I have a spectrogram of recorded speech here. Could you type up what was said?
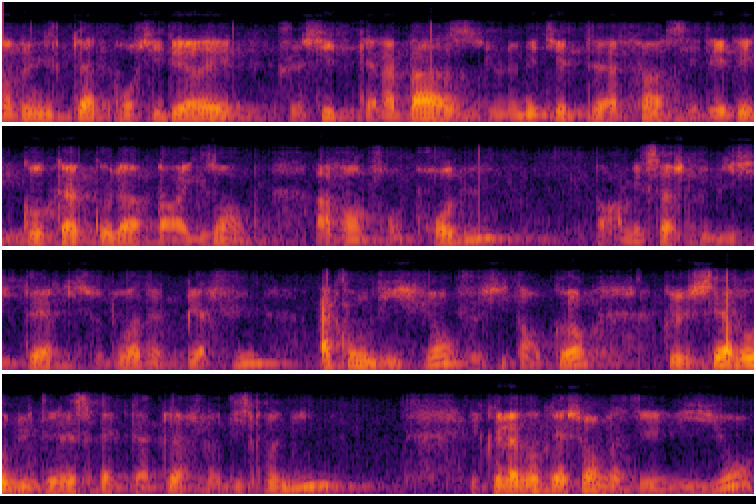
en 2004 considérait, je cite, qu'à la base, le métier de TF1, c'est d'aider Coca-Cola, par exemple, à vendre son produit, par un message publicitaire qui se doit d'être perçu, à condition, je cite encore, que le cerveau du téléspectateur soit disponible, et que la vocation de la télévision,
